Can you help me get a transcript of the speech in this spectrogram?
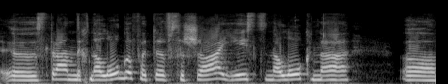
э, странных налогов. Это в США есть налог на, э,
